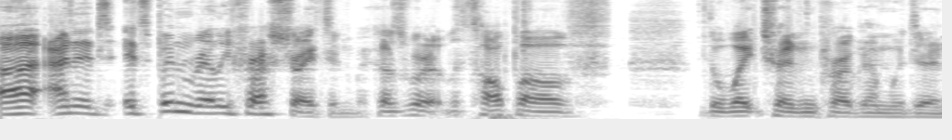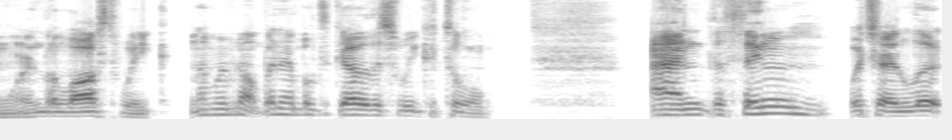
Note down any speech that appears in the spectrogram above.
Uh, and it's it's been really frustrating because we're at the top of the weight training program we're doing. We're in the last week, and we've not been able to go this week at all. And the thing which I learned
